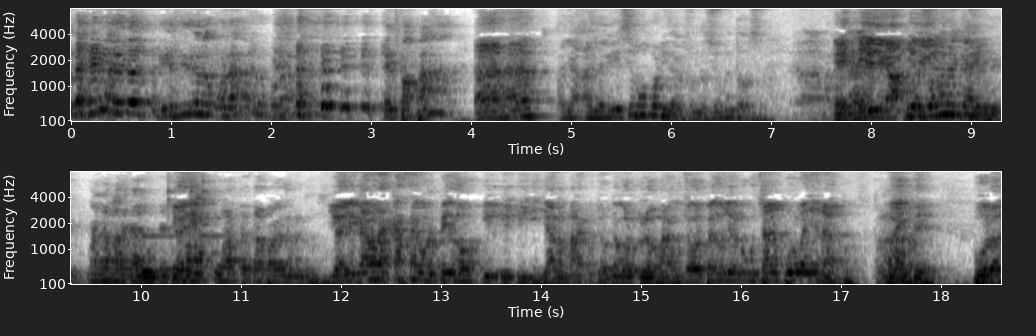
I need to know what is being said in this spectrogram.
cosa. La polar. El papá. Ajá. Allá, allá Simón Bolívar, Fundación Mendoza. Eh, yo llegaba, yo Yo. Yo a la casa golpe 2 y, y, y ya los maracuchos, los maracuchos golpe 2 yo lo que escuchaba es puro vallenato. ¿Oíste? Puro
